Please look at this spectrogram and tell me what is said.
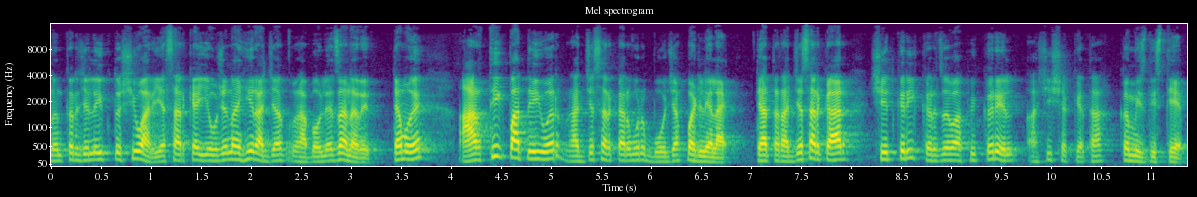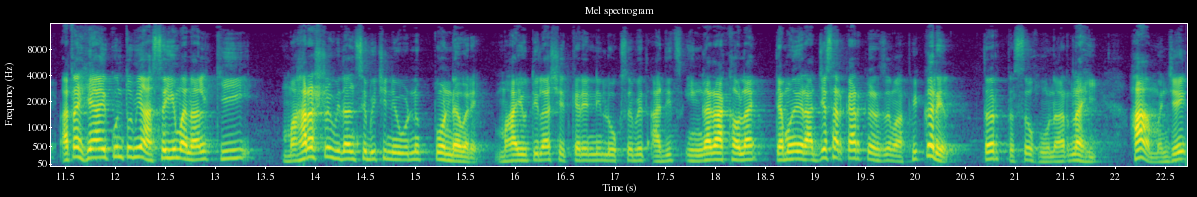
नंतर जलयुक्त शिवार यासारख्या योजनाही राज्यात राबवल्या जाणार आहेत. त्यामुळे आर्थिक पातळीवर राज्य सरकारवर बोजा पडलेला आहे. त्यात राज्य सरकार शेतकरी कर्जमाफी करेल अशी शक्यता कमीच दिसते आता हे ऐकून तुम्ही असंही म्हणाल की महाराष्ट्र विधानसभेची निवडणूक तोंडावर आहे. महायुतीला शेतकऱ्यांनी लोकसभेत आधीच इंगा दाखवलाय. त्यामुळे राज्य सरकार कर्जमाफी करेल. तर तसं होणार नाही. हा म्हणजे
